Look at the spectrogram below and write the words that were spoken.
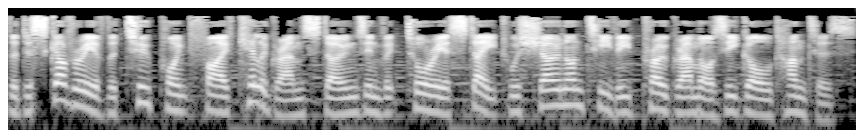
The discovery of the 2.5 kg stones in Victoria State was shown on TV program Aussie Gold Hunters.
